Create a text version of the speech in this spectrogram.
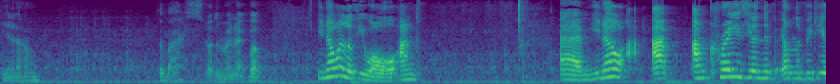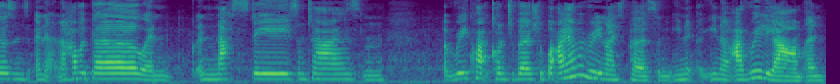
you know, the best at the minute. But you know I love you all. And um, you know, I, I'm crazy on the on the videos and, and, and I have a go and, and nasty sometimes and really quite controversial, but I am a really nice person. You know, you know, I really am. And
